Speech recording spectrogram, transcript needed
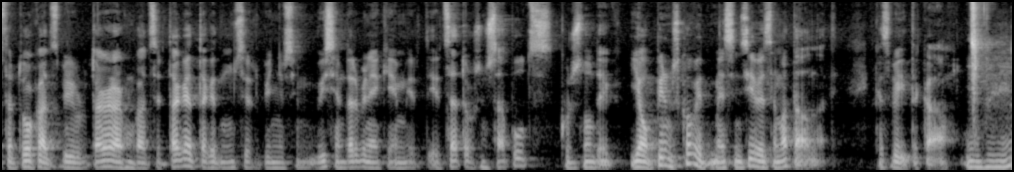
starp to, kāds bija agrāk un kāds ir tagad. Tagad mums ir visiem darbiniekiem ir, ir ceturkšņu sapulces, kuras notiek jau pirms Covid. Mēs viņus ieviesam attālināti. Kas bija tā kā. Mm -hmm.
